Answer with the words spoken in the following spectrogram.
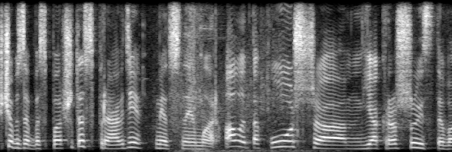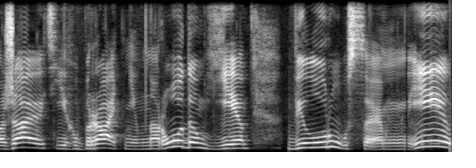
щоб забезпечити справді міцний мир. Але також, е, як рашисти вважають, їх братнім народом є білоруси. І е,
